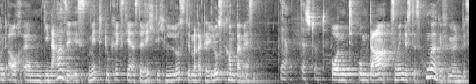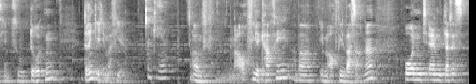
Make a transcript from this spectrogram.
und auch ähm, die Nase isst mit. Du kriegst ja erst richtig Lust, man sagt ja, die Lust kommt beim Essen. Ja, das stimmt. Und um da zumindest das Hungergefühl ein bisschen zu drücken, trinke ich immer viel. Okay. Ähm, auch viel Kaffee, aber eben auch viel Wasser. Ne? Und ähm, das ist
